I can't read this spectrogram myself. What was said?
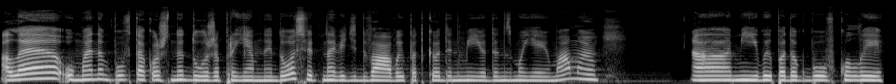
Але у мене був також не дуже приємний досвід, навіть два випадки: один мій, один з моєю мамою. А Мій випадок був, коли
